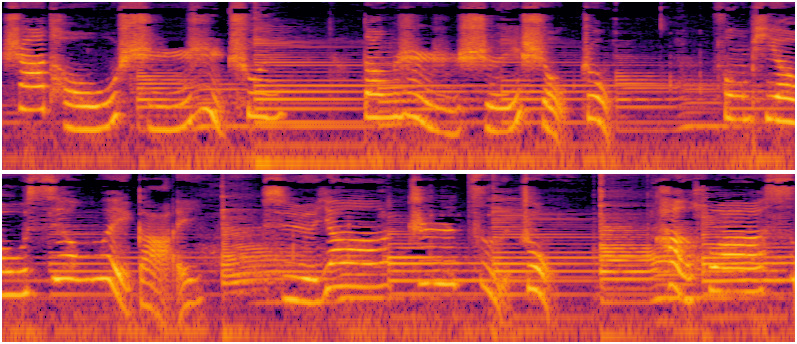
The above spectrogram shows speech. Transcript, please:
沙头十日春，当日水手重。风飘香未改，雪压枝自重。看花思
